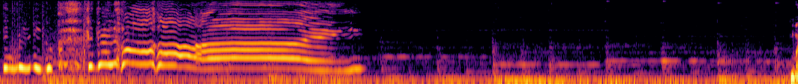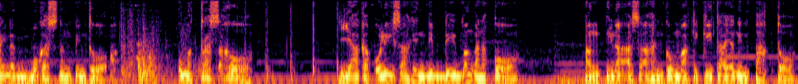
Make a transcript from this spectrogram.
Gising, baby ko. Kaloy! May nagbukas ng pinto. Umatras ako. Yakap uli sa aking dibdib ang anak ko. Ang inaasahan kong makikita ay ang impacto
